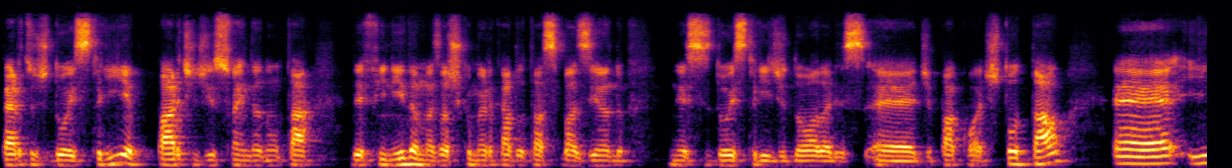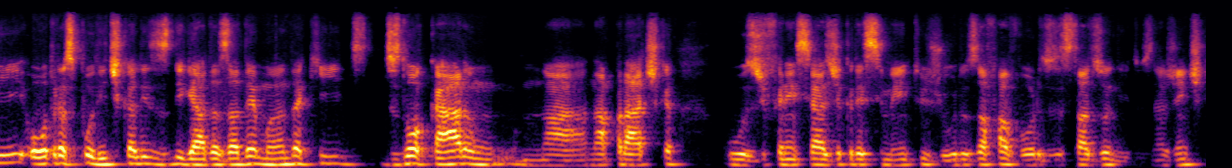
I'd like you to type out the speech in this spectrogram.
perto de 2 tri, parte disso ainda não está definida, mas acho que o mercado está se baseando nesses 2 tri de dólares é, de pacote total, é, e outras políticas ligadas à demanda que deslocaram na, na prática os diferenciais de crescimento e juros a favor dos Estados Unidos. Né? A gente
